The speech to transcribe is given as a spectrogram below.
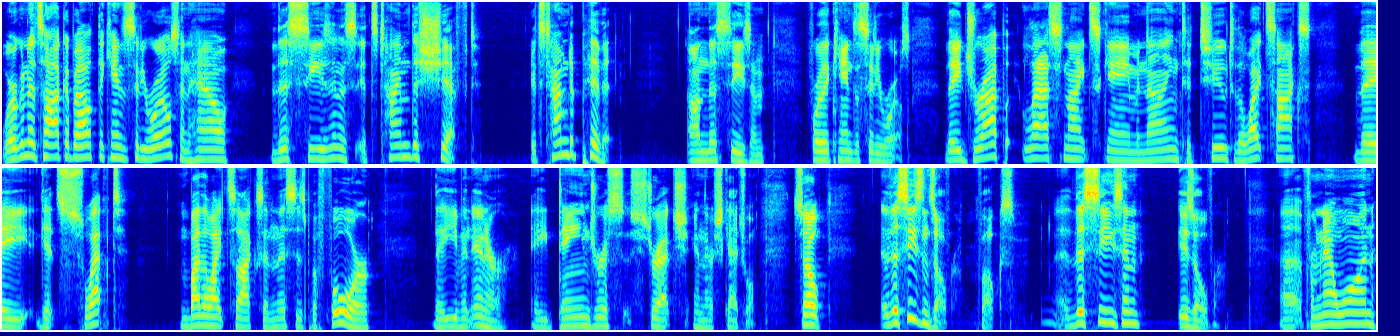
we're going to talk about the Kansas City Royals and how this season is it's time to shift. It's time to pivot on this season for the Kansas City Royals. They drop last night's game 9 to 2 to the White Sox. They get swept by the White Sox and this is before they even enter a dangerous stretch in their schedule. So, the season's over, folks. This season is over. Uh, from now on,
